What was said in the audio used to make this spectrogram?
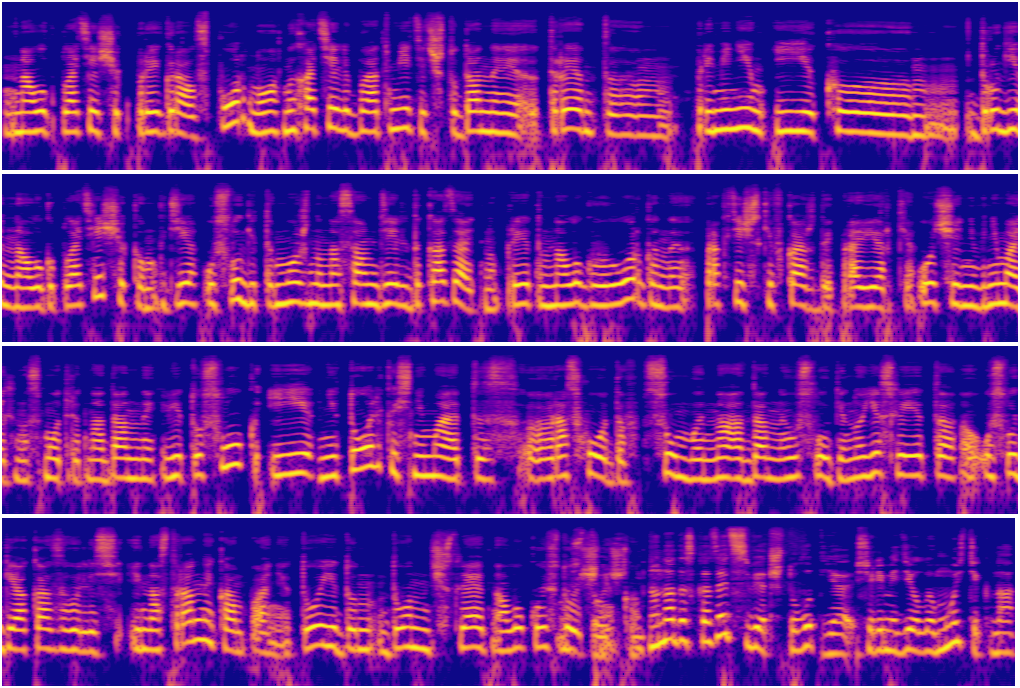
налогоплательщик заказчик проиграл спор, но мы хотели бы отметить, что данный тренд эм, применим и к эм, другим налогоплательщикам, где услуги-то можно на самом деле доказать, но при этом налоговые органы практически в каждой проверке очень внимательно смотрят на данный вид услуг и не только снимают из э, расходов суммы на данные услуги, но если это э, услуги оказывались иностранной компании, то и доначисляет налог у источника. Источник. Но надо сказать, Свет, что вот я все время делаю мостик на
